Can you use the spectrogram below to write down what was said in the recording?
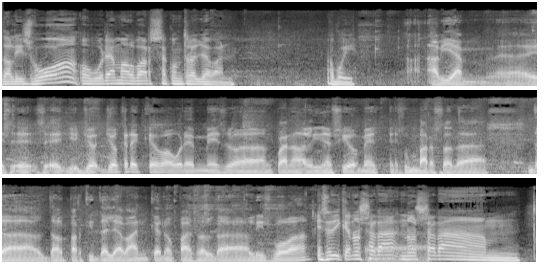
de Lisboa o veurem el Barça contra el Llevant? Avui. Aviam, eh, és, és, eh, jo, jo crec que veurem més eh, en quant a l'alineació més, més un Barça de, de, del partit de Llevant que no pas el de Lisboa. És a dir, que no serà, no serà mm,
